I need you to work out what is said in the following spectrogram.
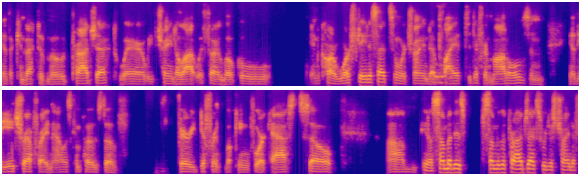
you know, the convective mode project where we've trained a lot with our local NCAR WRF data sets and we're trying to apply it to different models. And, you know, the HRF right now is composed of very different looking forecasts. So, um, you know, some of this, some of the projects, we're just trying to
